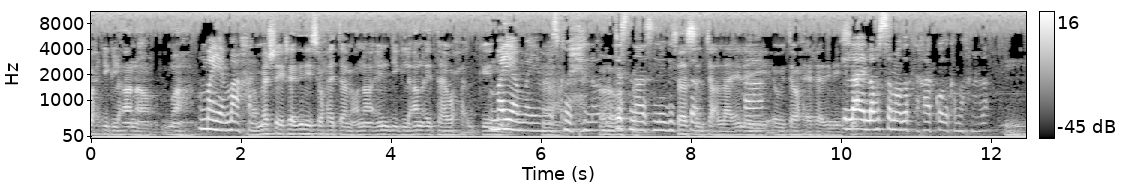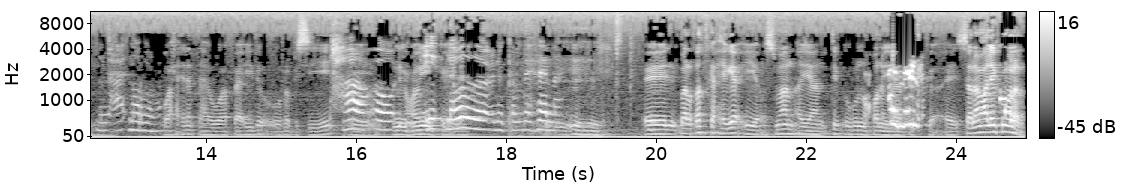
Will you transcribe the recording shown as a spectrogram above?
wax dhiig la'aan ah maaha. Maya ma Ah, meesha ay raadinaysa waxay tahay macnaha in dhiig la'aan ay tahay waxa u keeni maya maya ma Ah. saasaan jeclaa inay Ah. tahay wax ay raadinaysa ilaa laba sano dadka qaarkooda ka maqnaada. Mm. Ca- normal. Waxay ila tahay waa faa'iido uu rabbi siiyey. Ha oo nimcooyinka labadooda cunug kala dheereena. Een, bal qadka xiga iyo cusmaan ayaan dib ugu noqonaya Eh, asalaamu calaykum walaal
